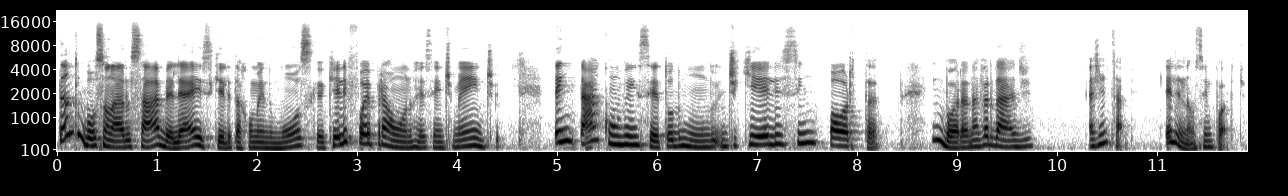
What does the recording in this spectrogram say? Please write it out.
Tanto o Bolsonaro sabe, aliás, que ele está comendo mosca, que ele foi para a ONU recentemente tentar convencer todo mundo de que ele se importa. Embora, na verdade, a gente sabe, ele não se importe.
